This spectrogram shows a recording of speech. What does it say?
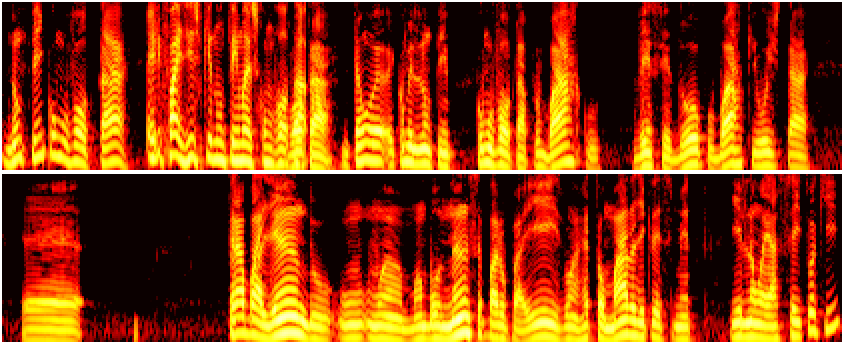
não tem como voltar Ele faz isso porque não tem mais como voltar. voltar. Então, é, como ele não tem como voltar para o barco vencedor, para o barco que hoje está é, trabalhando um- uma, uma bonança para o país, uma retomada de crescimento, e ele não é aceito aqui,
